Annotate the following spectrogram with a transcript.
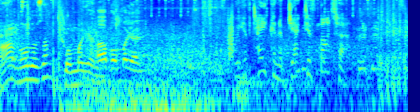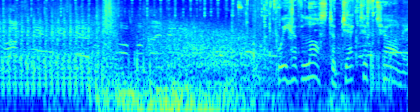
Aa ne oluyor lan? Bomba geldi. Aa bomba geldi. We have taken objective butter. We have lost objective Charlie.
